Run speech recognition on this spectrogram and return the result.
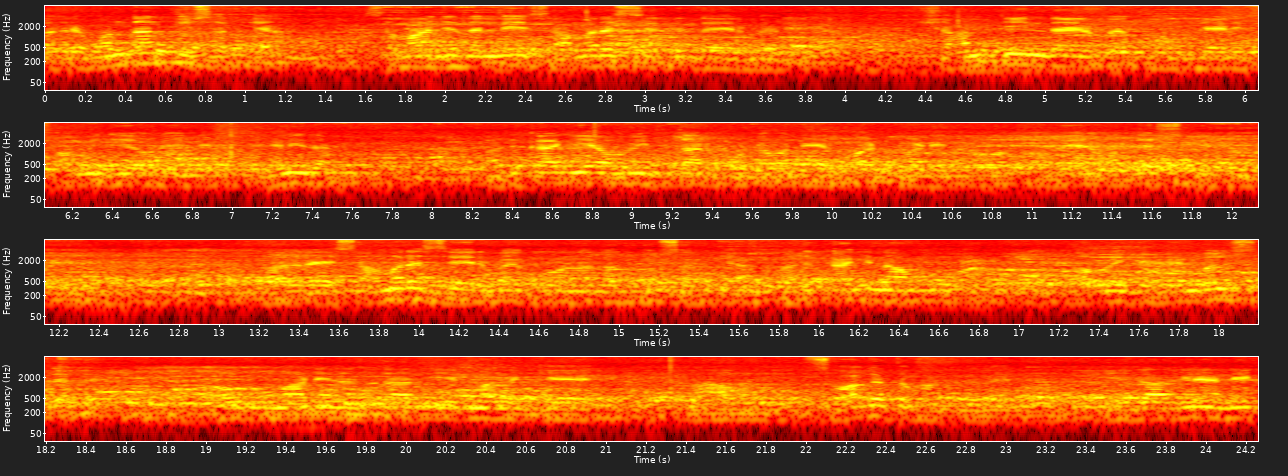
ಆದರೆ ಒಂದಂತೂ ಸತ್ಯ, ಸಮಾಜದಲ್ಲಿ ಸಾಮರಸ್ಯದಿಂದ ಇರಬೇಕು. ಶಾಂತಿಯಿಂದ ಇರಬೇಕು ಅಂತ ಹೇಳಿ ಸ್ವಾಮೀಜಿಯವರು ಏನು ಹೇಳಿದ್ದಾರೆ. ಅದಕ್ಕಾಗಿ ಅವರು ಇಫ್ತಾರ್ ಕೂಟವನ್ನು ಏರ್ಪಾಡು ಮಾಡಿದರು. ಬೇರೆ ಉದ್ದೇಶದಿಂದ ಆದರೆ ಸಾಮರಸ್ಯ ಇರಬೇಕು ಅನ್ನೋದಂತೂ ಸತ್ಯ. ಅದಕ್ಕಾಗಿ ನಾವು ಅವರಿಗೆ ಬೆಂಬಲಿಸ್ತೇವೆ. ಅವರು ಮಾಡಿದಂಥ ತೀರ್ಮಾನಕ್ಕೆ ನಾವು ಸ್ವಾಗತ ಮಾಡ್ತೇವೆ. ಈಗಾಗಲೇ ಅನೇಕ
